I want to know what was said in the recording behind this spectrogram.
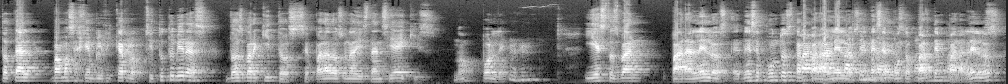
Total, vamos a ejemplificarlo. Si tú tuvieras dos barquitos separados a una distancia X, ¿no? Ponle. Y estos van paralelos. En ese punto están Pa- pa- paralelos. En ese punto parten paralelos.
